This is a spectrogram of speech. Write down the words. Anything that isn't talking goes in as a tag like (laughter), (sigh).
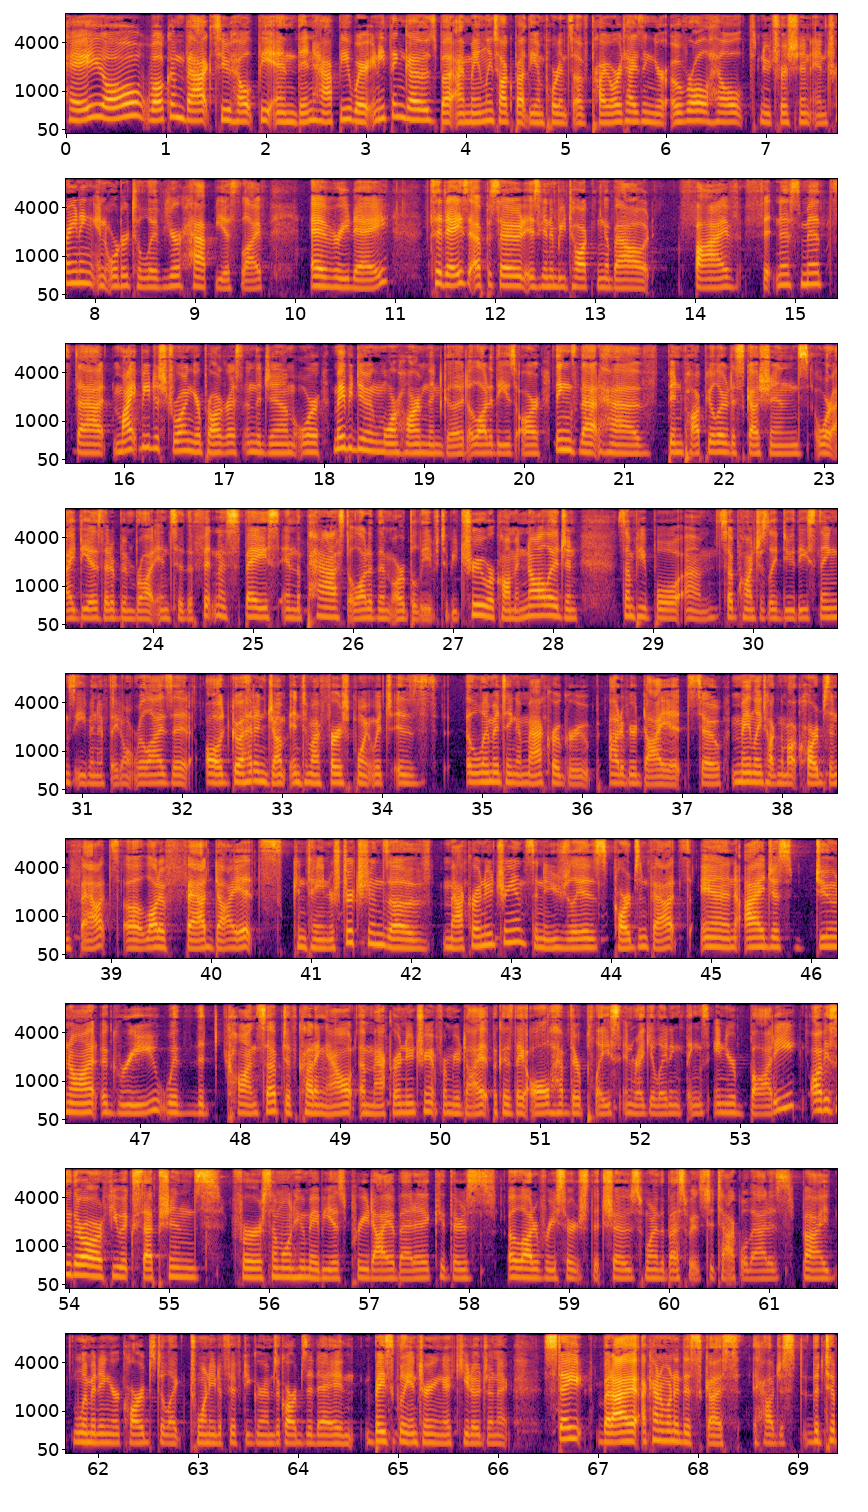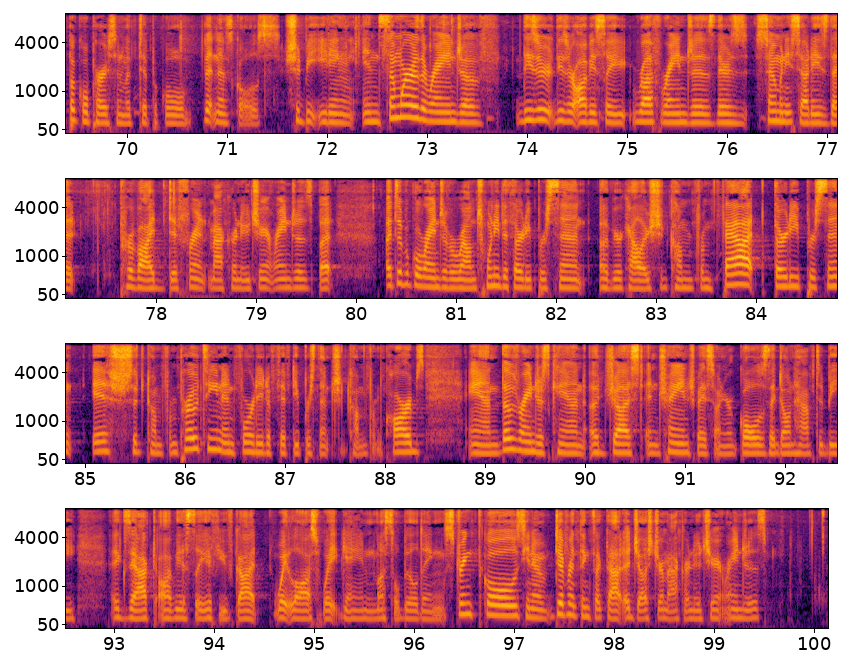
Hey, y'all. Welcome back to Healthy and Then Happy, where anything goes, but I mainly talk about the importance of prioritizing your overall health, nutrition, and training in order to live your happiest life every day. Today's episode is going to be talking about five fitness myths that might be destroying your progress in the gym or maybe doing more harm than good. A lot of these are things that have been popular discussions or ideas that have been brought into the fitness space in the past. A lot of them are believed to be true or common knowledge, and some people um, subconsciously do these things even if they don't realize it. I'll go ahead and jump into my first point, which is limiting a macro group out of your diet. So, mainly talking about carbs and fats. A lot of fad diets contain restrictions of macronutrients, and it usually is carbs and fats. And I just do not agree with the concept of cutting out a macronutrient from your diet because they all have their place in regulating things in your body. Obviously, there are a few exceptions for someone who maybe is pre diabetic. There's a lot of research that shows one of the best ways to tackle that is by limiting your carbs to like 20 to 50 grams of carbs a day and basically entering a ketogenic state. But I, I kind of want to discuss how just the typical person with typical fitness goals should be eating in somewhere in the range of these are these are obviously rough ranges. There's so many studies that provide different macronutrient ranges, but a typical range of around 20 to 30% of your calories should come from fat, 30% ish should come from protein, and 40 to 50% should come from carbs. And those ranges can adjust and change based on your goals. They don't have to be exact, obviously. If you've got weight loss, weight gain, muscle building, strength goals, you know, different things like that, adjust your macronutrient ranges.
